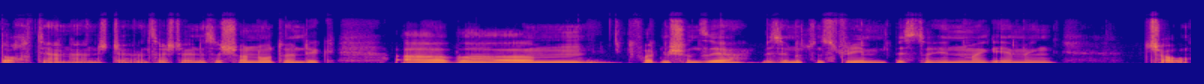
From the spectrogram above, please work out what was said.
Doch, ja, an ein, zwei Stellen ist es schon notwendig. Aber ähm, freut mich schon sehr. Wir sehen uns im Stream. Bis dahin, mein Gaming. Ciao.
